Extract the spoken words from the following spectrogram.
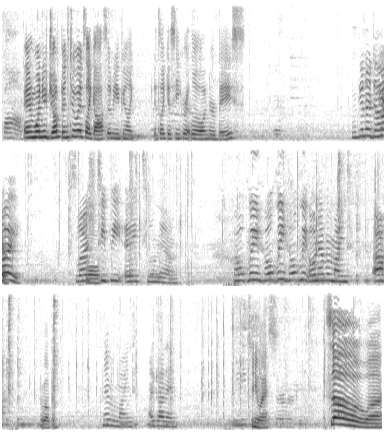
farm. And when you jump into it, it's like awesome. You can, like, it's like a secret little under base. I'm gonna die. Slash Well- TPA T-Man. Help me, help me, help me. Oh, never mind. Ah, You're welcome. never mind. I got in. You need to Anyway. make a server. So, uh,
